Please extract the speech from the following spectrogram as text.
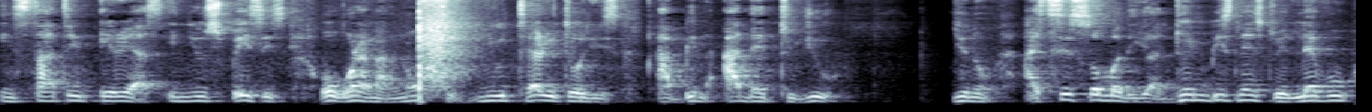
in certain areas, in new spaces. Oh, what an anointing! New territories have been added to you. You know, I see somebody, you are doing business to a level,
